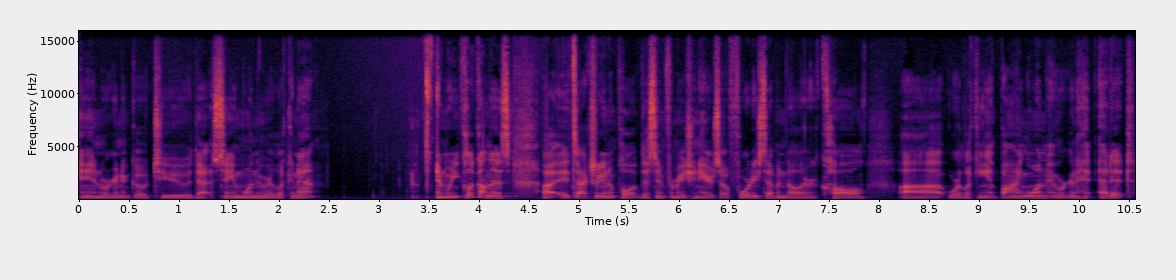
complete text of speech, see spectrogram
and we're going to go to that same one that we were looking at. And when you click on this, uh, it's actually going to pull up this information here. So $47 call, uh, we're looking at buying one and we're going to hit edit.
